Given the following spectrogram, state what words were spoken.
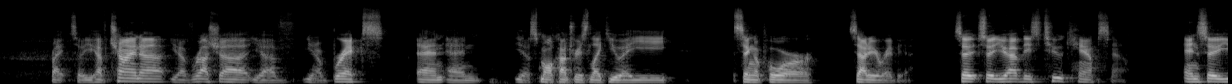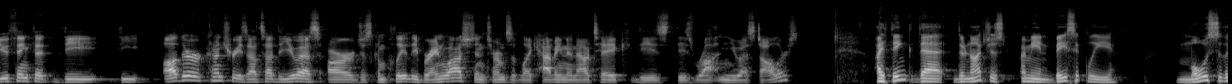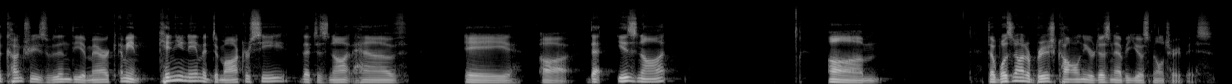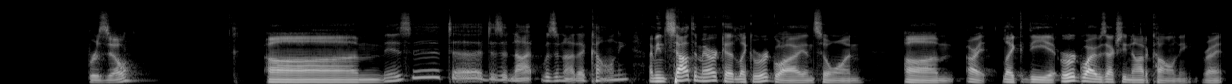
right? So you have China, you have Russia, you have, you know, BRICS and and you know, small countries like UAE, Singapore, Saudi Arabia. So so you have these two camps now. And so you think that the the other countries outside the US are just completely brainwashed in terms of like having to now take these these rotten US dollars? I think that they're not just I mean basically most of the countries within the America, I mean, can you name a democracy that does not have a uh, that is not um that was not a British colony or doesn't have a U.S. military base? Brazil. Um, is it? Uh, does it not? Was it not a colony? I mean, South America, like Uruguay and so on. Um, all right, like the Uruguay was actually not a colony, right?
